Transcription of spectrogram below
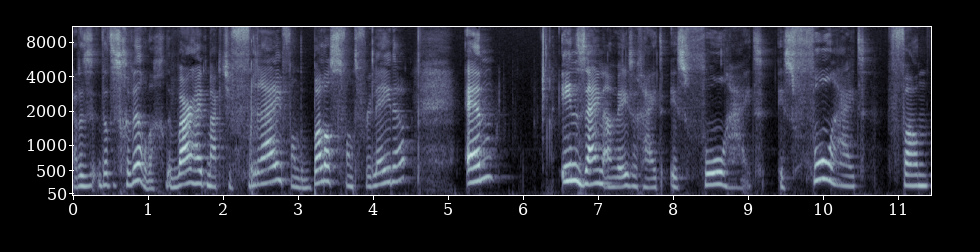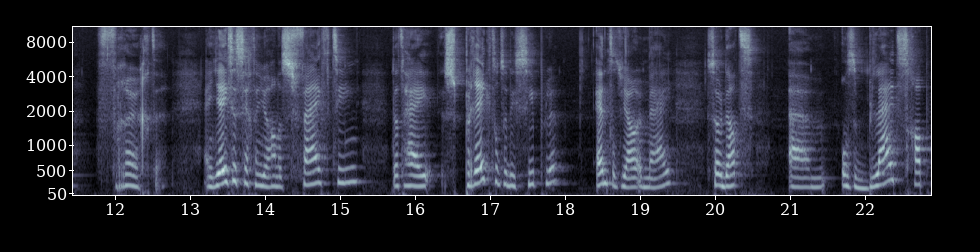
Dat is, dat is geweldig. De waarheid maakt je vrij van de ballast van het verleden. En in zijn aanwezigheid is volheid. Is volheid van vreugde. En Jezus zegt in Johannes 15 dat hij spreekt tot de discipelen en tot jou en mij, zodat um, onze blijdschap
